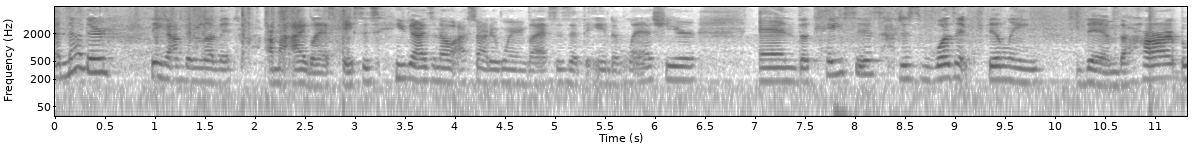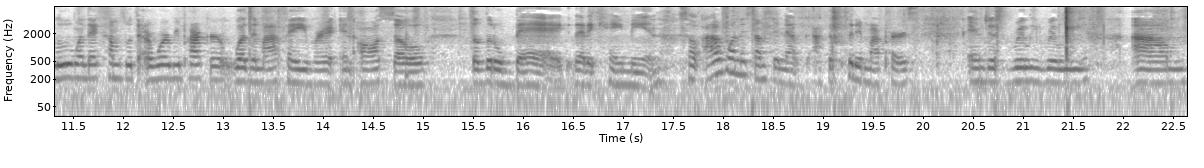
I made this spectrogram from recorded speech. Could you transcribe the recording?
Another thing I've been loving are my eyeglass cases. You guys know I started wearing glasses at the end of last year and the cases just wasn't filling them. The hard blue one that comes with the Warby Parker wasn't my favorite, and also the little bag that it came in. So I wanted something that I could put in my purse and just really, really um,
